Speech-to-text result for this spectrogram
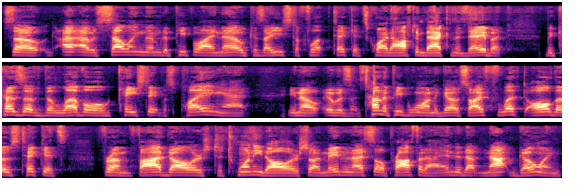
So I, I was selling them to people I know because I used to flip tickets quite often back in the day. But because of the level K State was playing at, you know, it was a ton of people wanting to go. So I flipped all those tickets from five dollars to twenty dollars. So I made a nice little profit. I ended up not going,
